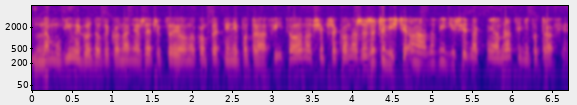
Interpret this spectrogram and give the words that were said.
namówimy go do wykonania rzeczy, które ono kompletnie nie potrafi, to ono się przekona, że rzeczywiście, aha, no widzisz, jednak miałam rację, nie potrafię.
